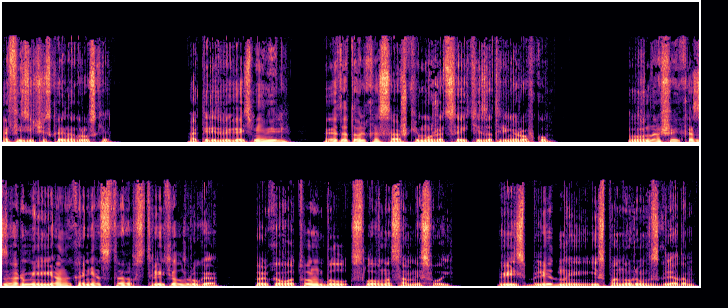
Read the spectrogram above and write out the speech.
о физической нагрузке. А передвигать мебель — это только Сашке может сойти за тренировку. В нашей казарме я наконец-то встретил друга, только вот он был словно сам не свой, весь бледный и с понурым взглядом.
